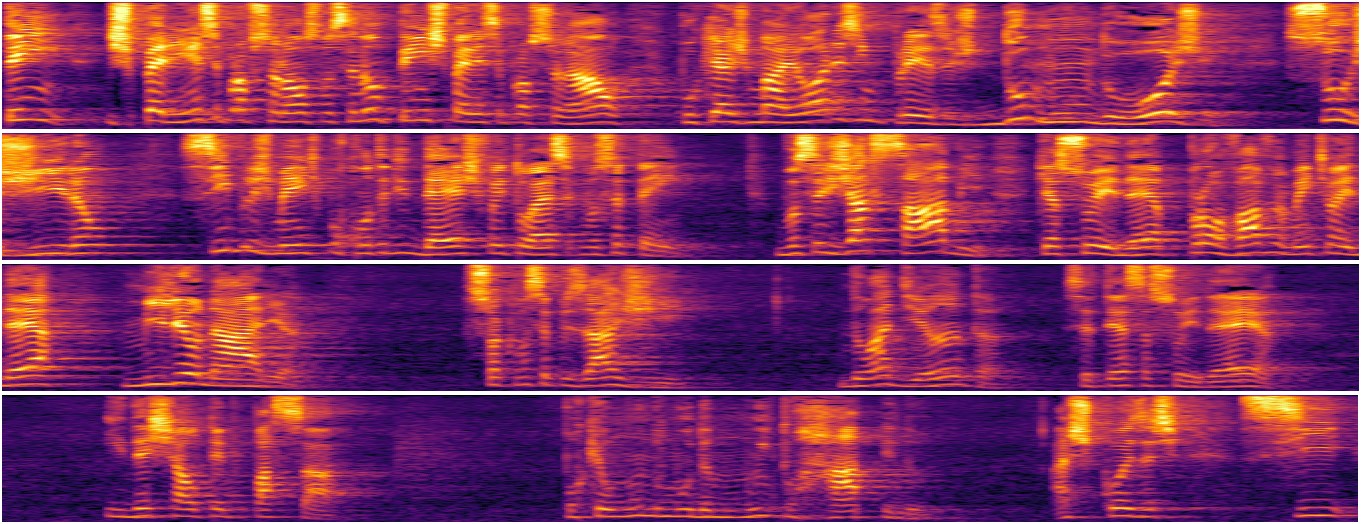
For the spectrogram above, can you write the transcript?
tem experiência profissional, se você não tem experiência profissional, porque as maiores empresas do mundo hoje surgiram simplesmente por conta de ideias feito essa que você tem. Você já sabe que a sua ideia provavelmente é uma ideia milionária. Só que você precisa agir. Não adianta você ter essa sua ideia e deixar o tempo passar. Porque o mundo muda muito rápido. As coisas se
